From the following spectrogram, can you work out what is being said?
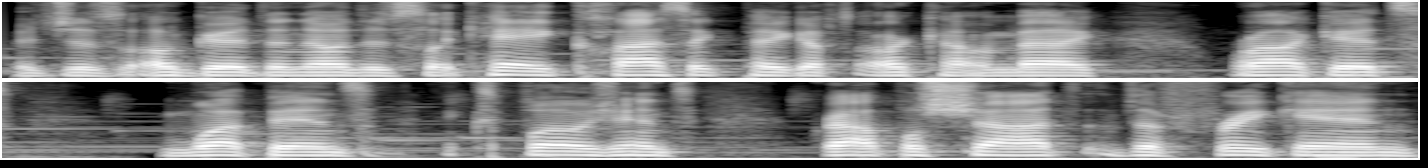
which is all good to know. Just like hey classic pickups are coming back. Rockets weapons explosions grapple shot the freaking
